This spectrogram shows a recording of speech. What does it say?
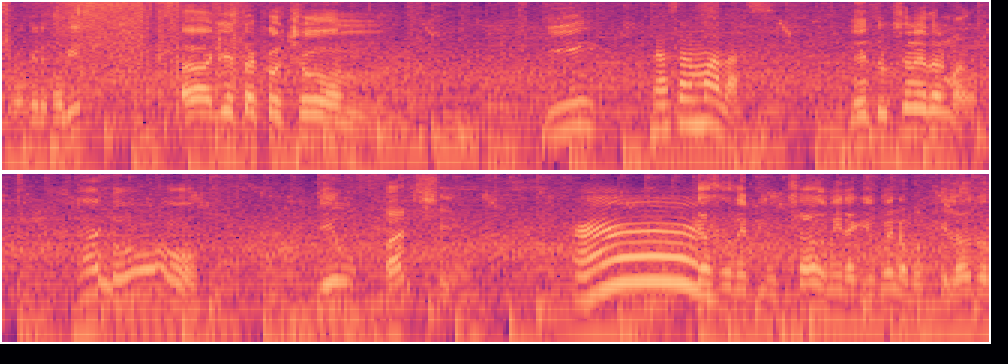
Si no quiere salir. Aquí está el colchón. Y Las almohadas. las instrucciones de armado. Ah, no. Es un parche. Ah. caso de pinchado, mira qué bueno, porque el otro.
